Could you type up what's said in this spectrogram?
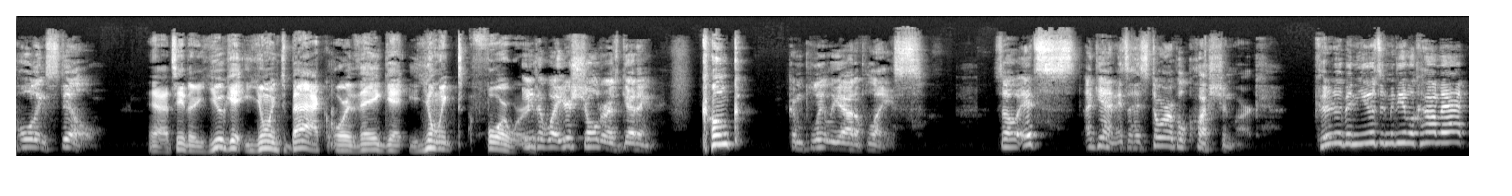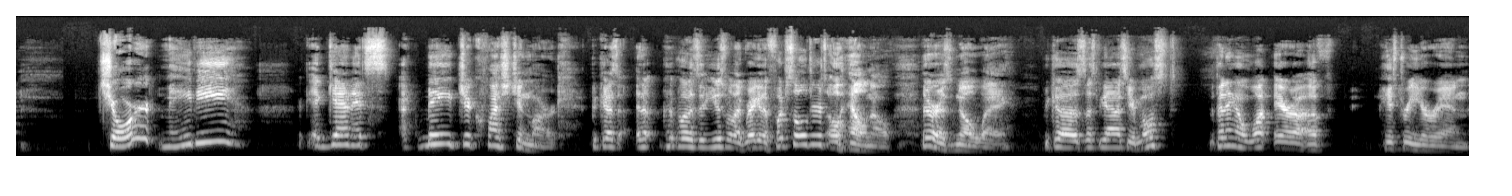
holding still. Yeah, it's either you get yoinked back or they get yoinked forward. Either way, your shoulder is getting Kunk. Completely out of place. So it's again, it's a historical question mark. Could it have been used in medieval combat? Sure. Maybe. Again, it's a major question mark because uh, was it used for like regular foot soldiers? Oh hell no, there is no way. Because let's be honest here, most depending on what era of history you're in,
